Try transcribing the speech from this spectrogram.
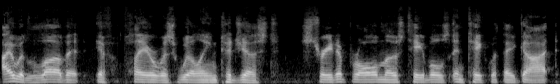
I would love it if a player was willing to just straight up roll on those tables and take what they got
